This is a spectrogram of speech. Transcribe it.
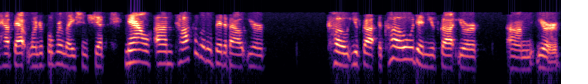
have that wonderful relationship. Now, um, talk a little bit about your code. You've got the code, and you've got your um, your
